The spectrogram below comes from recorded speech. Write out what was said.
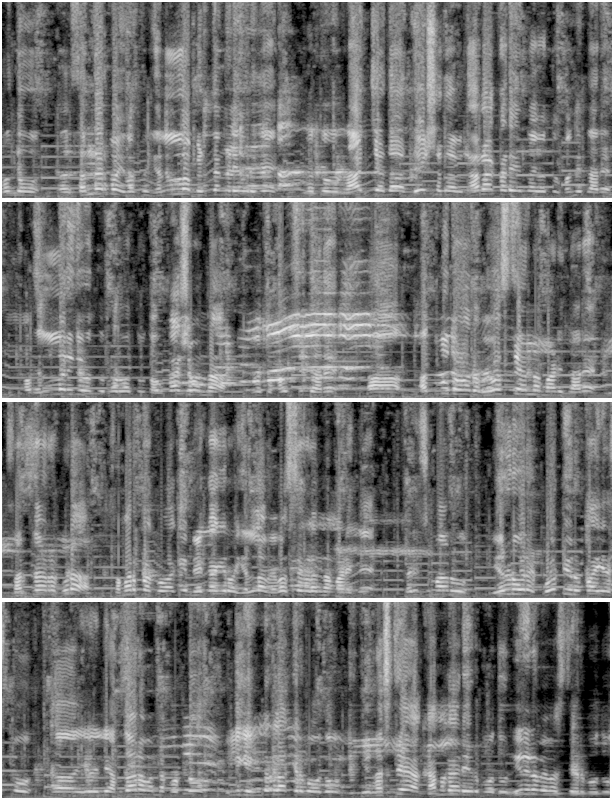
ಒಂದು ಸಂದರ್ಭ ಇವತ್ತು ಎಲ್ಲ ಬೆಳ್ತಂಗಡಿಯವರಿಗೆ ಇವತ್ತು ರಾಜ್ಯದ, ದೇಶದ ನಾನಾ ಕಡೆಯಿಂದ ಇವತ್ತು ಬಂದಿದ್ದಾರೆ. ಅವರೆಲ್ಲರಿಗೂ ಇವತ್ತು ನೋಡುವಂತ ಒಂದು ಅವಕಾಶವನ್ನ ಇವತ್ತು ಕಲ್ಪಿಸಿದ್ದಾರೆ. ಆ, ಅದ್ಭುತವಾದ ವ್ಯವಸ್ಥೆಯನ್ನ ಮಾಡಿದ್ದಾರೆ. ಸರ್ಕಾರ ಕೂಡ ಸಮರ್ಪಕವಾಗಿ ಬೇಕಾಗಿರುವ ಎಲ್ಲ ವ್ಯವಸ್ಥೆಗಳನ್ನ ಮಾಡಿದೆ. ಸರಿಸುಮಾರು ಎರಡೂವರೆ ಕೋಟಿ ರೂಪಾಯಿಯಷ್ಟು ಇಲ್ಲಿ ಅನುದಾನವನ್ನ ಕೊಟ್ಟು ಇಲ್ಲಿಗೆ ಇಂಟರ್ಲಾಕ್ ಇರಬಹುದು ಈ ರಸ್ತೆಯ ಕಾಮಗಾರಿ ಇರಬಹುದು ನೀರಿನ ವ್ಯವಸ್ಥೆ ಇರಬಹುದು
